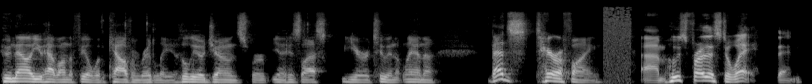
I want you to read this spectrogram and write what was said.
who now you have on the field with Calvin Ridley, Julio Jones for you know his last year or two in Atlanta. That's terrifying. Um, who's furthest away then,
